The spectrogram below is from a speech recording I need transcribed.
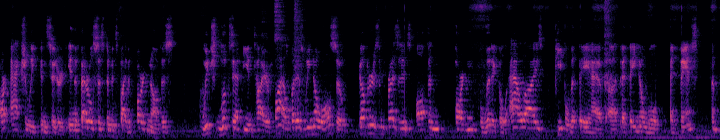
are actually considered. In the federal system, it's by the pardon office, which looks at the entire file. But as we know also, governors and presidents often pardon political allies, people that they have uh, that they know will advance them.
